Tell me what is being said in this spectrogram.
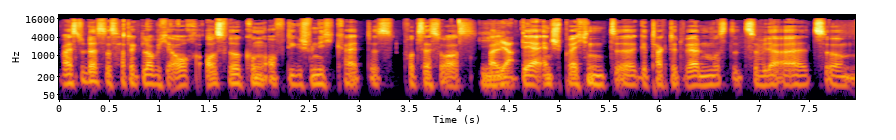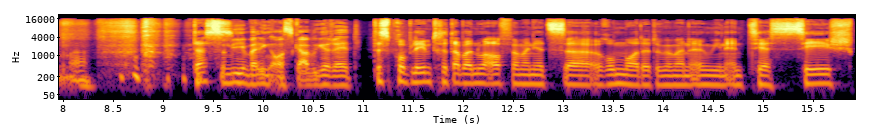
weißt du das? Das hatte, glaube ich, auch Auswirkungen auf die Geschwindigkeit des Prozessors, weil Ja. der entsprechend äh, getaktet werden musste zu wieder äh, zum, äh, Das, zum jeweiligen Ausgabegerät. das Problem tritt aber nur auf, wenn man jetzt äh, rummoddet und wenn man irgendwie ein NTSC-Spiel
